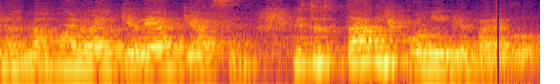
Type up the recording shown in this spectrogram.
y los demás, bueno, hay que vean qué hacen. Esto está disponible para todos.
